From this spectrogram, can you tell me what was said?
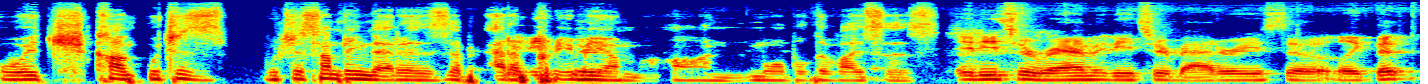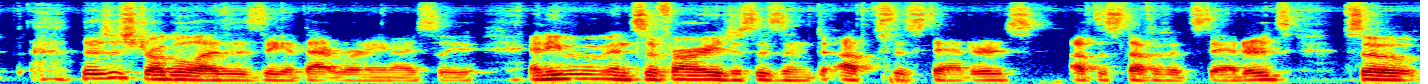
which com- which is which is something that is at a premium on mobile devices. it eats your RAM, it eats your battery. So like that, there's a struggle as is to get that running nicely. And even in Safari just isn't up to standards, up to stuff of its standards. So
